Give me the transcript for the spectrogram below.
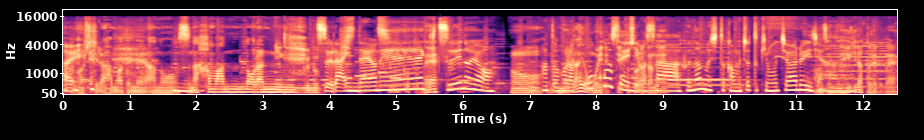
はいあの白浜でね、あの、うん砂浜のランニングの、辛いんだよね。きついことねきついのよ。うん。あとほら、高校生にはうとそれだね。さ、船虫とかもちょっと気持ち悪いじゃん。あ全然平気だったけどね。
